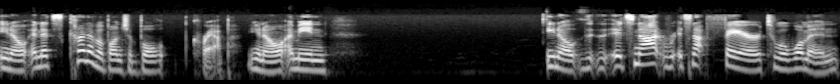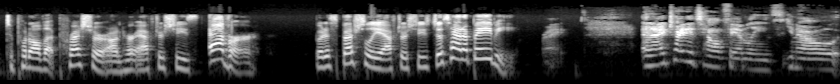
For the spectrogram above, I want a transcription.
You know, and it's kind of a bunch of bull crap, you know. I mean, you know, it's not it's not fair to a woman to put all that pressure on her after she's ever, but especially after she's just had a baby. Right. And I try to tell families, you know,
